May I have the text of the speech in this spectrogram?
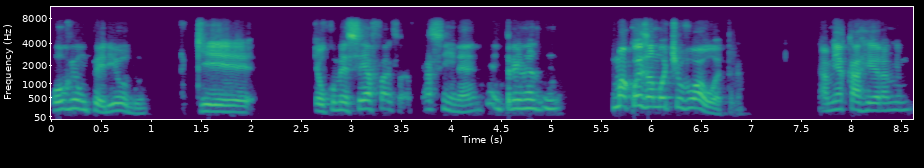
Houve um período que eu comecei a fazer assim, né? Entrei uma coisa motivou a outra. A minha carreira, me,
